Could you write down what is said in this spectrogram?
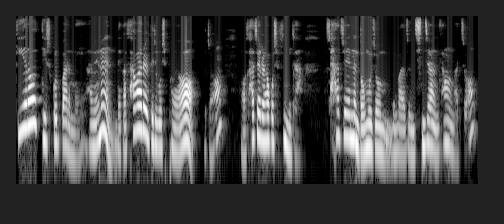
quiero disculparme 하면은 내가 사과를 드리고 싶어요. 그죠? 어, 사죄를 하고 싶습니다. 사죄는 너무 좀 뭔가 좀 진지한 상황 같죠?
